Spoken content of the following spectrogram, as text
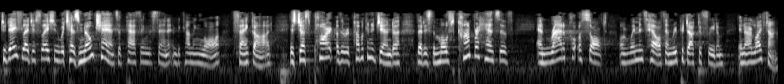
Today's legislation, which has no chance of passing the Senate and becoming law, thank God, is just part of the Republican agenda that is the most comprehensive and radical assault on women's health and reproductive freedom in our lifetime.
